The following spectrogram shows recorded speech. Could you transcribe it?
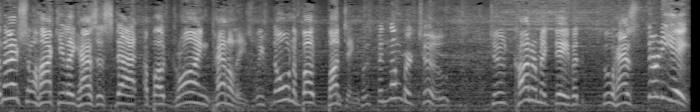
The National Hockey League has a stat about drawing penalties. We've known about Bunting, who's been number two, to Connor McDavid, who has 38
